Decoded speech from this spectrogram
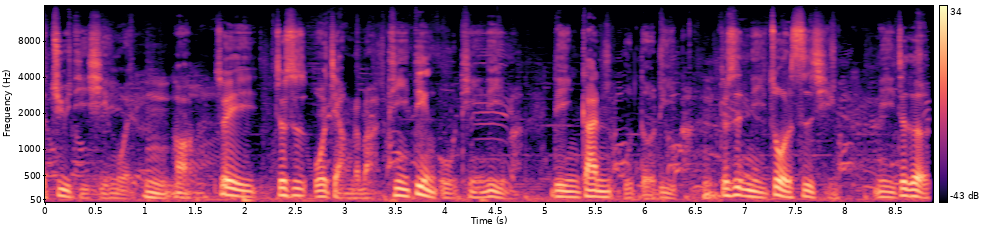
的具体行为，嗯，啊，所以就是我讲的嘛，天定有天力嘛，灵干有得力嘛，就是你做的事情，你这个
